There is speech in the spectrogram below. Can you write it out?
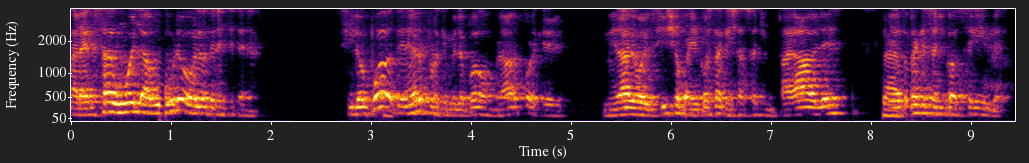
para que salga un buen laburo vos lo tenés que tener. Si lo puedo tener porque me lo puedo comprar, porque me da el bolsillo, porque hay cosas que ya son impagables y otras que son inconseguibles.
